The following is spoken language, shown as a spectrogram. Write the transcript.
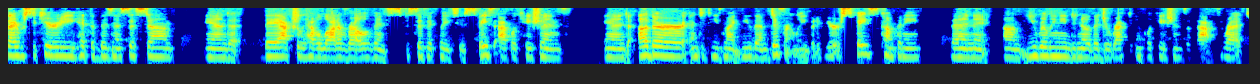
cybersecurity, hit the business system, and they actually have a lot of relevance specifically to space applications and other entities might view them differently. But if you're a space company, then it, um, you really need to know the direct implications of that threat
